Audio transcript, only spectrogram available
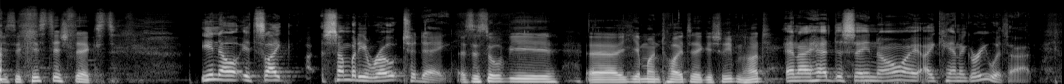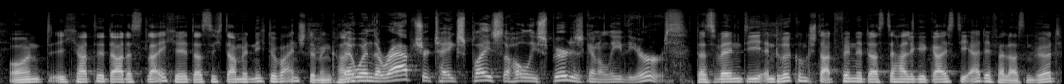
diese Kiste steckst. You know, it's like somebody wrote today, Es ist so, wie äh, jemand heute geschrieben hat. and I had to say, no, I, I can't agree with that. Und ich hatte da das Gleiche, dass ich damit nicht übereinstimmen That kann. when the rapture takes place, the Holy Spirit is going to leave the earth. Dass wenn die Entrückung stattfindet, dass der Heilige Geist die Erde verlassen wird.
